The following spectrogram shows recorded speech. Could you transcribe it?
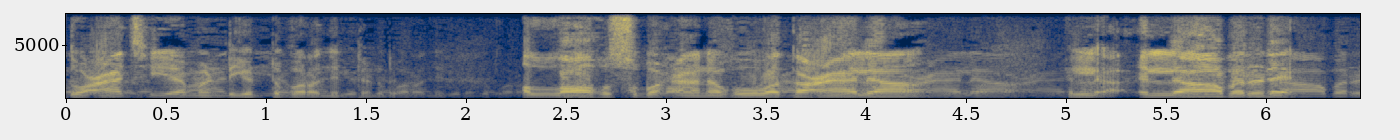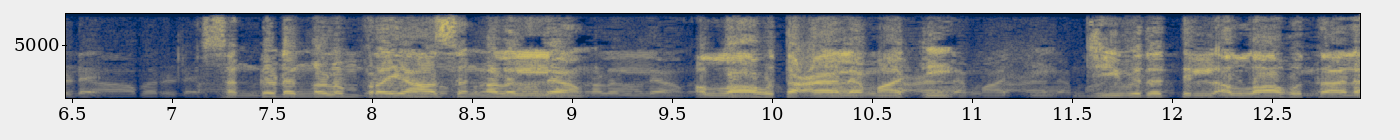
ദ്വാ ചെയ്യാൻ വേണ്ടിയിട്ട് പറഞ്ഞിട്ടുണ്ട്. അള്ളാഹു എല്ലാ- എല്ലാവരുടെ സങ്കടങ്ങളും പ്രയാസങ്ങളെല്ലാം അള്ളാഹു തആല മാറ്റി ജീവിതത്തിൽ അള്ളാഹു താല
